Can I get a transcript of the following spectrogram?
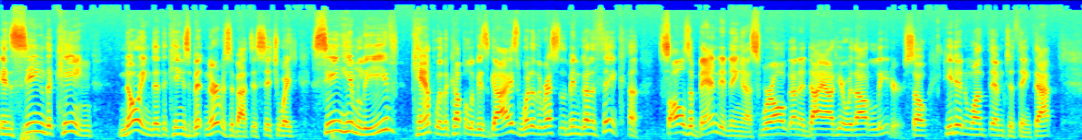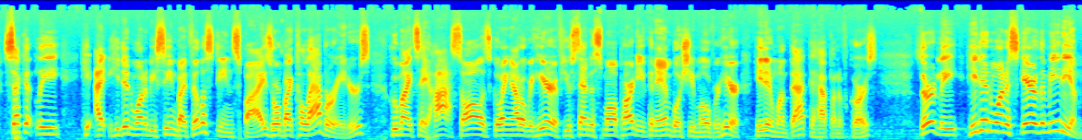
in seeing the king knowing that the king's a bit nervous about this situation. Seeing him leave camp with a couple of his guys, what are the rest of the men going to think? Saul's abandoning us. We're all going to die out here without a leader. So he didn't want them to think that. Secondly, he, I, he, didn't want to be seen by Philistine spies or by collaborators who might say, Ha, Saul is going out over here. If you send a small party, you can ambush him over here. He didn't want that to happen, of course. Thirdly, he didn't want to scare the medium.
